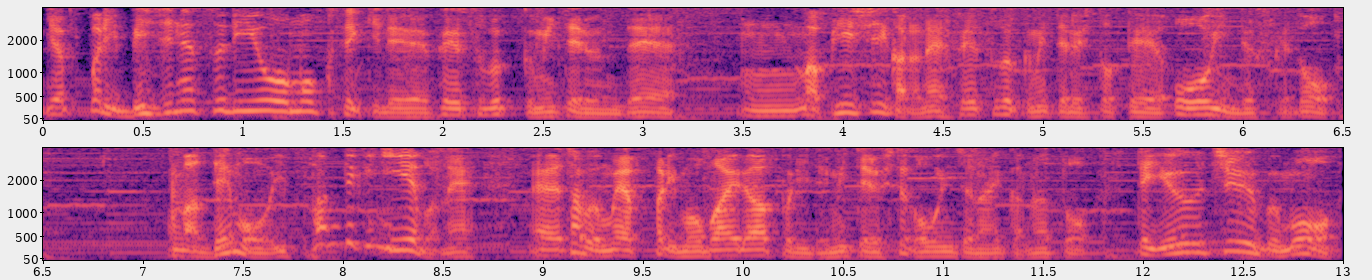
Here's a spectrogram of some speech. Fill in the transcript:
やっぱりビジネス利用目的で Facebook 見てるんで、うんまあ、PC からね、Facebook 見てる人って多いんですけど、まあでも一般的に言えばね、えー、多分やっぱりモバイルアプリで見てる人が多いんじゃないかなと。で、YouTube も、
